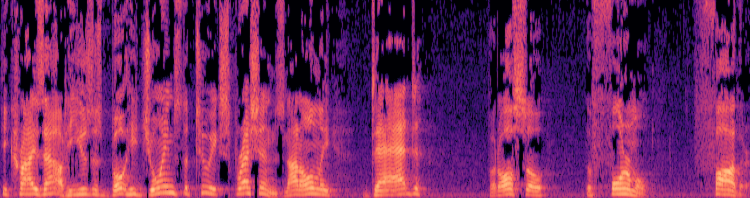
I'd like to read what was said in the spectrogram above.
He cries out. He uses both. He joins the two expressions, not only dad, but also the formal father.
